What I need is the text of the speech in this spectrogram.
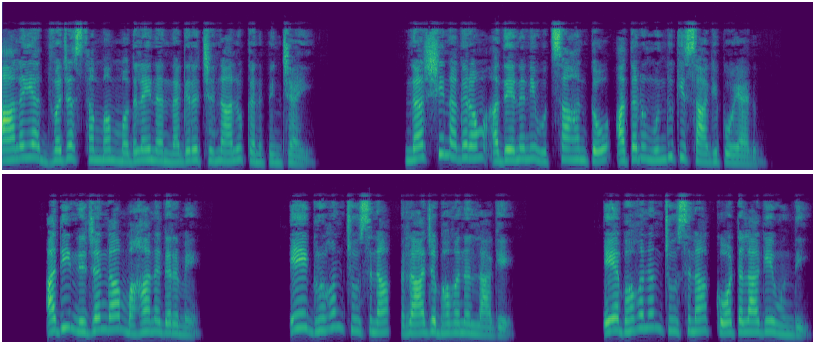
ఆలయ ధ్వజస్తంభం మొదలైన నగర చిహ్నాలు కనిపించాయి. నర్షి నగరం అదేనని ఉత్సాహంతో అతను ముందుకి సాగిపోయాడు. అది నిజంగా మహానగరమే. ఏ గృహం చూసినా రాజభవనంలాగే. ఏ భవనం చూసినా కోటలాగే ఉంది.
